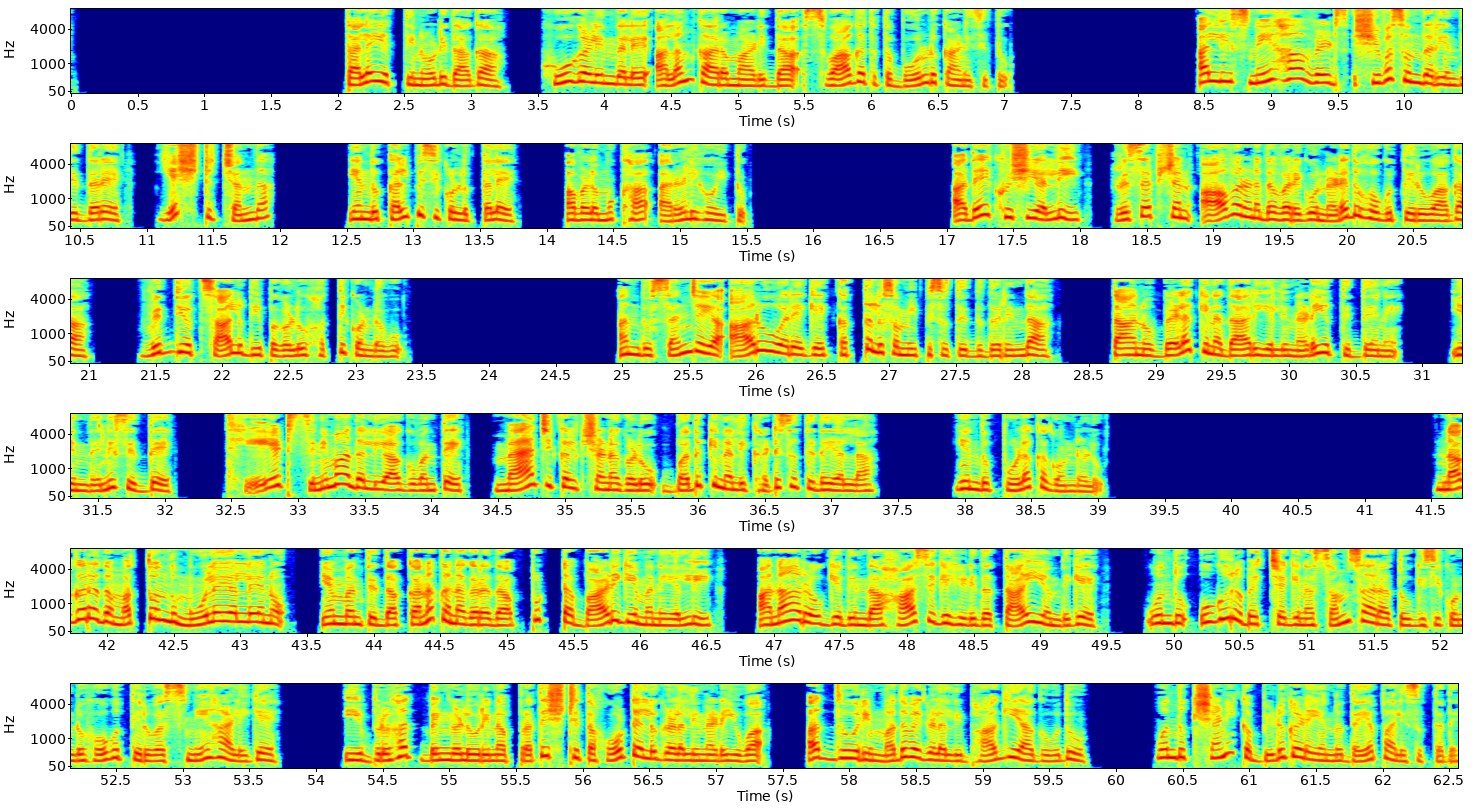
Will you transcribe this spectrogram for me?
ತಲೆ ಎತ್ತಿ ನೋಡಿದಾಗ ಹೂಗಳಿಂದಲೇ ಅಲಂಕಾರ ಮಾಡಿದ್ದ ಸ್ವಾಗತದ ಬೋರ್ಡು ಕಾಣಿಸಿತು. ಅಲ್ಲಿ ಸ್ನೇಹ ವೆಡ್ಸ್ ಶಿವಸುಂದರ್ ಎಂದಿದ್ದರೆ ಎಷ್ಟು ಚಂದ ಎಂದು ಕಲ್ಪಿಸಿಕೊಳ್ಳುತ್ತಲೇ ಅವಳ ಮುಖ ಅರಳಿಹೋಯಿತು. ಅದೇ ಖುಷಿಯಲ್ಲಿ ರಿಸೆಪ್ಷನ್ ಆವರಣದವರೆಗೂ ನಡೆದು ಹೋಗುತ್ತಿರುವಾಗ ವಿದ್ಯುತ್ ಸಾಲುದೀಪಗಳು ಹತ್ತಿಕೊಂಡವು. ಅಂದು ಸಂಜೆಯ ಆರೂವರೆಗೆ ಕತ್ತಲು ಸಮೀಪಿಸುತ್ತಿದ್ದುದರಿಂದ ತಾನು ಬೆಳಕಿನ ದಾರಿಯಲ್ಲಿ ನಡೆಯುತ್ತಿದ್ದೇನೆ ಎಂದೆನಿಸಿದ್ದೆ ಥೇಟ್ ಸಿನಿಮಾದಲ್ಲಿ ಆಗುವಂತೆ ಮ್ಯಾಜಿಕಲ್ ಕ್ಷಣಗಳು ಬದುಕಿನಲ್ಲಿ ಘಟಿಸುತ್ತಿದೆಯಲ್ಲ ಎಂದು ಪುಳಕಗೊಂಡಳು. ನಗರದ ಮತ್ತೊಂದು ಮೂಲೆಯಲ್ಲೇನೋ ಎಂಬಂತಿದ್ದ ಕನಕನಗರದ ಪುಟ್ಟ ಬಾಡಿಗೆ ಮನೆಯಲ್ಲಿ ಅನಾರೋಗ್ಯದಿಂದ ಹಾಸಿಗೆ ಹಿಡಿದ ತಾಯಿಯೊಂದಿಗೆ ಒಂದು ಉಗುರು ಬೆಚ್ಚಗಿನ ಸಂಸಾರ ತೂಗಿಸಿಕೊಂಡು ಹೋಗುತ್ತಿರುವ ಸ್ನೇಹಾಳಿಗೆ ಈ ಬೃಹತ್ ಬೆಂಗಳೂರಿನ ಪ್ರತಿಷ್ಠಿತ ಹೋಟೆಲುಗಳಲ್ಲಿ ನಡೆಯುವ ಅದ್ಧೂರಿ ಮದುವೆಗಳಲ್ಲಿ ಭಾಗಿಯಾಗುವುದು ಒಂದು ಕ್ಷಣಿಕ ಬಿಡುಗಡೆಯನ್ನು ದಯಪಾಲಿಸುತ್ತದೆ.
